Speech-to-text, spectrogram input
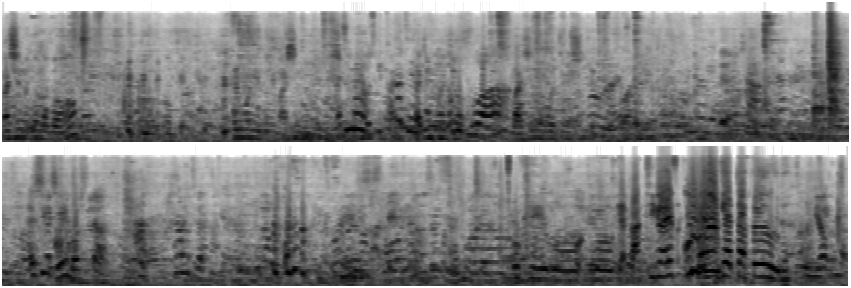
맛있는 거 먹어. 오케이. 할머니도 맛있는 거 드시고. 아줌마 어떻게? 아줌마 좀. 맛있는 거좀 시켜. 아저씨가 제일 멋있다. 할아버지 같은 Okay, we'll, we'll get back to you guys when we get the food. Yep.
